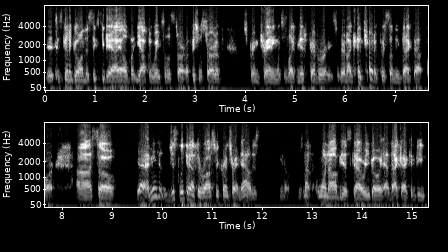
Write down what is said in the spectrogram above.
is going to go on the 60 day IL, but you have to wait till the start, official start of spring training, which is like mid February. So they're not going to try to push something back that far. Uh, so yeah, I mean, just looking at the roster crunch right now, there's you know, there's not one obvious guy where you go, yeah, that guy can be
